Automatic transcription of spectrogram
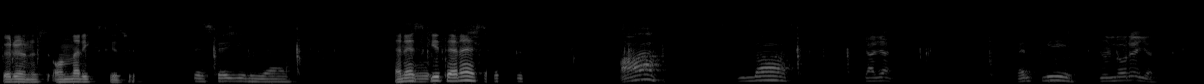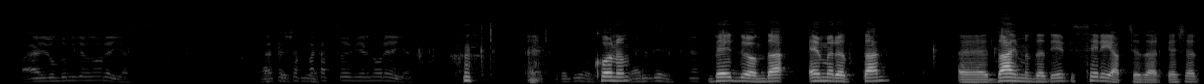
Görüyorsunuz. Onlar ikisi geziyor. Desteğe girin ya. Enes Bu git Enes. Aa! İmdat! Gel gel. Help me! Gölün oraya gel. Ayrıldığımız yerin oraya gel. Ben sen et. şaplak attığım yerin oraya gel. Geliyorum. Konum Geldim. Bedlion'da Emerald'dan e, Diamond'a diye bir seri yapacağız arkadaşlar.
